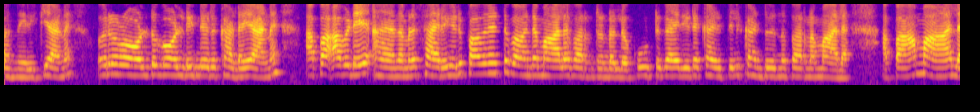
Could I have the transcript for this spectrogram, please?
വന്നിരിക്കുകയാണ്. ഒരു റോൾഡ് ഗോൾഡിന്റെ ഒരു കടയാണ്. അപ്പോൾ അവിടെ നമ്മുടെ സരി ഒരു പതിനെട്ട് പവന്റെ മാല പറഞ്ഞിട്ടുണ്ടല്ലോ. കൂട്ടുകാരിയുടെ കഴുത്തിൽ കണ്ടു എന്ന് പറഞ്ഞ മാല. അപ്പോൾ ആ മാല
